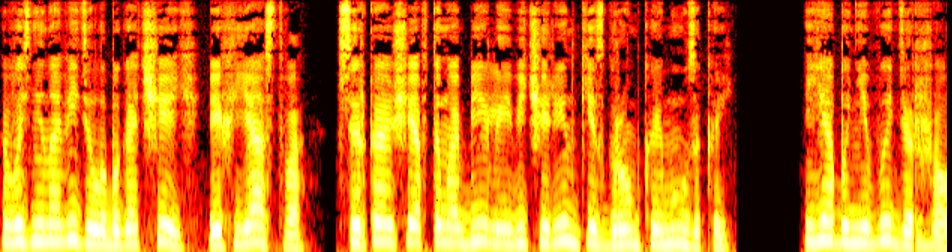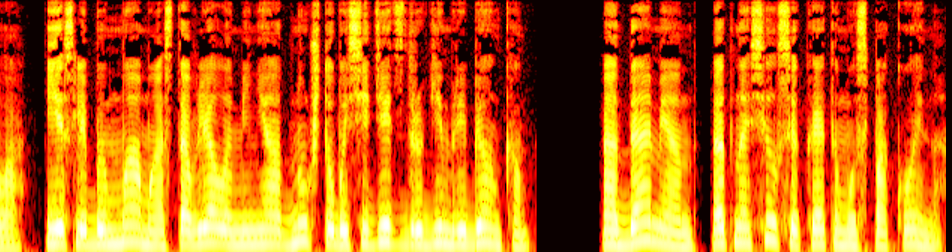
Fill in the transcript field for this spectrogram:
возненавидела богачей, их яства, сверкающие автомобили и вечеринки с громкой музыкой. Я бы не выдержала, если бы мама оставляла меня одну, чтобы сидеть с другим ребенком. А Дамиан относился к этому спокойно.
